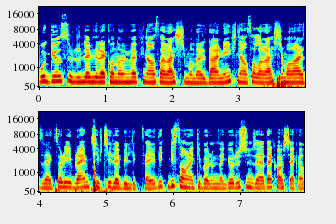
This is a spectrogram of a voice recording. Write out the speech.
bugün Sürdürülebilir Ekonomi ve Finans Araştırmaları Derneği Finansal Araştırmalar Direktörü İbrahim Çiftçi ile birlikteydik. Bir sonraki bölümde görüşünceye dek hoşçakalın.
